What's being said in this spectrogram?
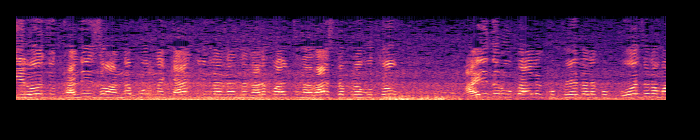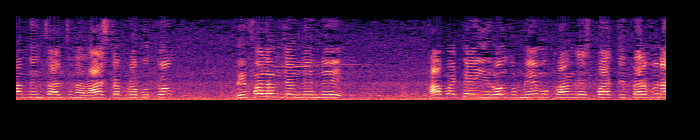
ఈరోజు కనీసం అన్నపూర్ణ క్యాంటీన్లను నడపాల్సిన రాష్ట్ర ప్రభుత్వం ఐదు రూపాయలకు పేదలకు భోజనం అందించాల్సిన రాష్ట్ర ప్రభుత్వం విఫలం చెందింది. కాబట్టే ఈరోజు మేము కాంగ్రెస్ పార్టీ తరఫున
